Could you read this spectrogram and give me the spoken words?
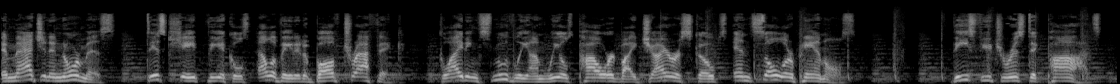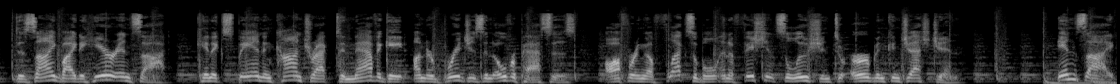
Imagine enormous, disc-shaped vehicles elevated above traffic, gliding smoothly on wheels powered by gyroscopes and solar panels. These futuristic pods, designed by Tahir Insat, can expand and contract to navigate under bridges and overpasses, offering a flexible and efficient solution to urban congestion. Inside,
